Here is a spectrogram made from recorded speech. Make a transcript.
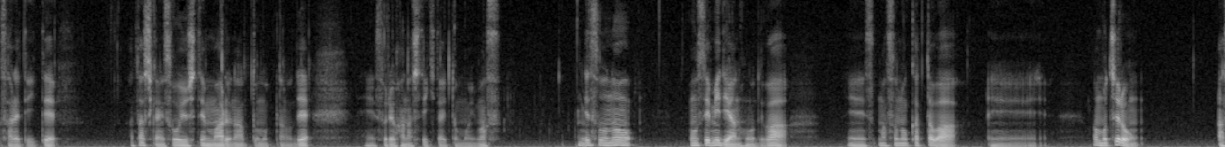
されていて確かにそういう視点もあるなと思ったので、えーそれを話していきたいと思います。でその音声メディアの方では、えーまあ、その方は、えまあ、もちろん明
